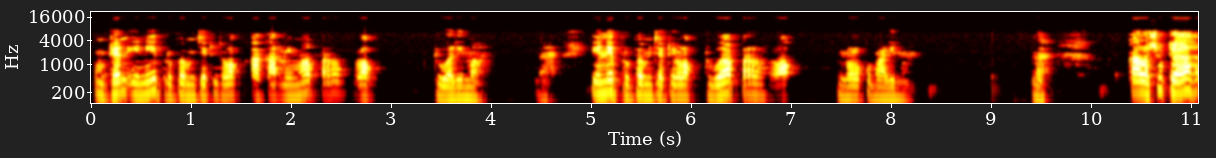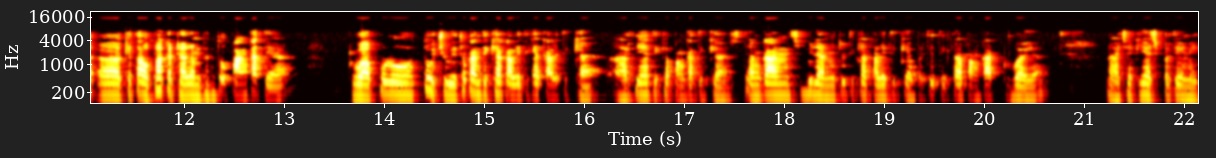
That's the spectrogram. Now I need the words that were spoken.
Kemudian ini berubah menjadi log akar 5 per log 25. Nah, ini berubah menjadi log 2 per log 0,5. Nah, kalau sudah eh, kita ubah ke dalam bentuk pangkat ya, 27 itu kan 3 kali 3 kali 3, artinya 3 pangkat 3. Sedangkan 9 itu 3 kali 3, berarti 3 pangkat 2 ya. Nah, jadinya seperti ini.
